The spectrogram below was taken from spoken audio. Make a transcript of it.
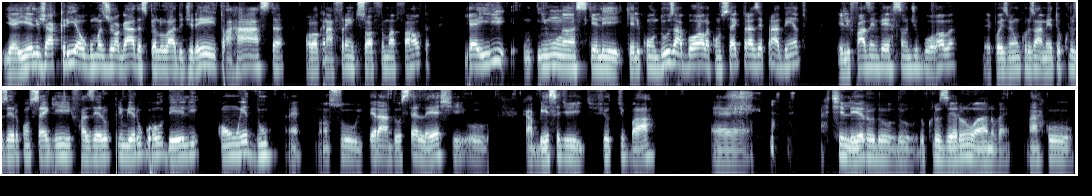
E aí ele já cria algumas jogadas pelo lado direito, arrasta, coloca na frente, sofre uma falta. E aí, em um lance que ele, que ele conduz a bola, consegue trazer para dentro, ele faz a inversão de bola, depois vem um cruzamento, o Cruzeiro consegue fazer o primeiro gol dele com o Edu, né? Nosso imperador celeste, o cabeça de, de filtro de barro, é, artilheiro do, do, do, Cruzeiro no ano, velho. Marca o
